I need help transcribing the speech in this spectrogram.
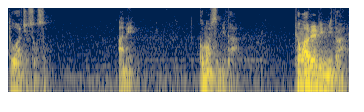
도와주소서. 아멘. 고맙습니다. 평화를 빕니다.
